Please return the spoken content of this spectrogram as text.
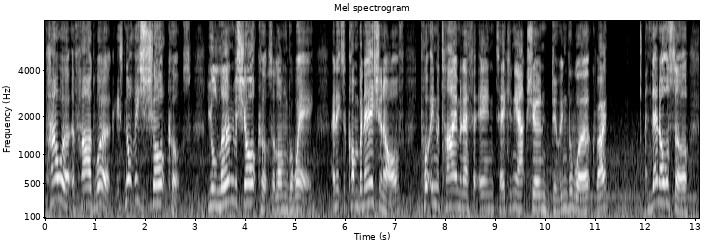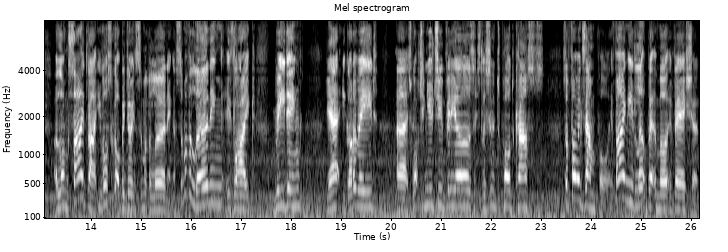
power of hard work. It's not these shortcuts. You'll learn the shortcuts along the way. And it's a combination of putting the time and effort in, taking the action, doing the work, right? And then also, alongside that, you've also got to be doing some of the learning. And some of the learning is like reading. Yeah, you got to read. Uh, it's watching YouTube videos. It's listening to podcasts. So, for example, if I need a little bit of motivation,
